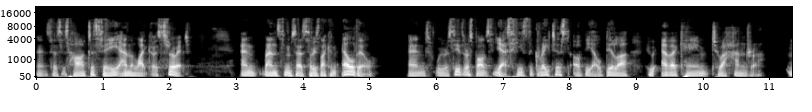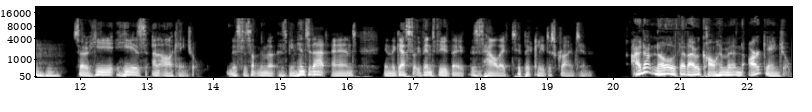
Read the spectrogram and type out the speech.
And it says it's hard to see and the light goes through it. And Ransom says, so he's like an Eldil. And we receive the response, yes, he's the greatest of the Eldila who ever came to Ahandra. Mm-hmm. So he, he is an archangel. This is something that has been hinted at, and in the guests that we've interviewed, they, this is how they've typically described him. I don't know that I would call him an archangel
